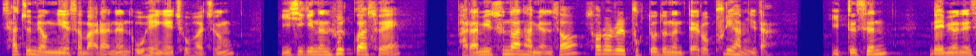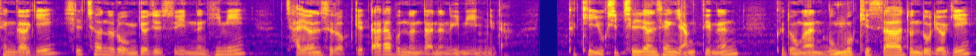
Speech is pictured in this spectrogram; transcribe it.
사주명리에서 말하는 오행의 조화 중 이 시기는 흙과 쇠, 바람이 순환하면서 서로를 북돋우는 때로 풀이합니다. 이 뜻은 내면의 생각이 실천으로 옮겨질 수 있는 힘이 자연스럽게 따라붙는다는 의미입니다. 특히 67년생 양띠는 그동안 묵묵히 쌓아둔 노력이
